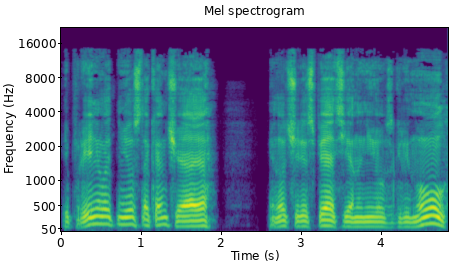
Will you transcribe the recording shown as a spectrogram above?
и принял от нее стакан чая. Минут через пять я на нее взглянул.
